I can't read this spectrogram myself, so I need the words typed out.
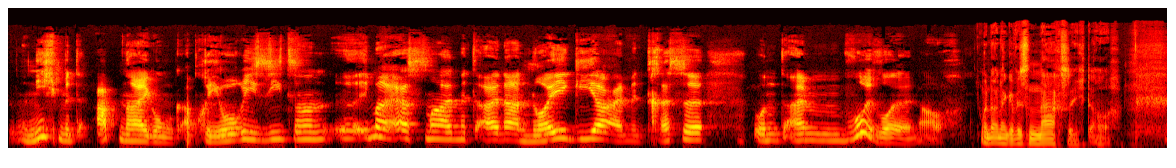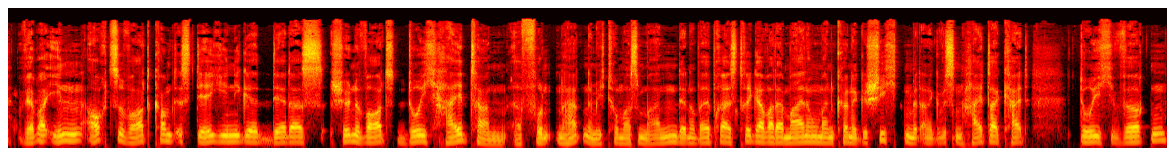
nicht mit Abneigung a priori sieht, sondern äh, immer erstmal mit einer Neugier, einem Interesse und einem Wohlwollen auch. Und einer gewissen Nachsicht auch. Wer bei Ihnen auch zu Wort kommt, ist derjenige, der das schöne Wort durchheitern erfunden hat, nämlich Thomas Mann. Der Nobelpreisträger war der Meinung, man könne Geschichten mit einer gewissen Heiterkeit durchwirken.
